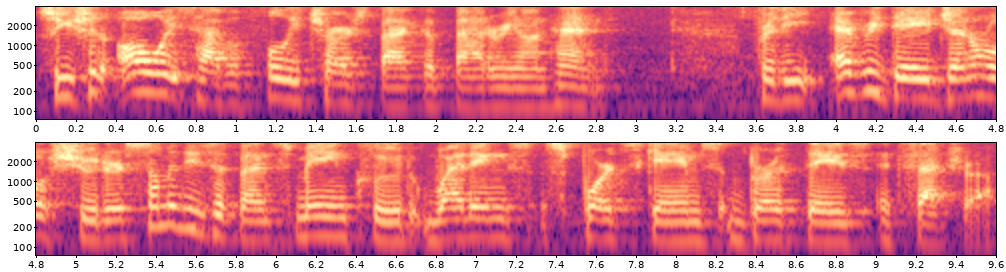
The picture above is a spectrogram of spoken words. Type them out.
so you should always have a fully charged backup battery on hand. For the everyday general shooter, some of these events may include weddings, sports games, birthdays, etc.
